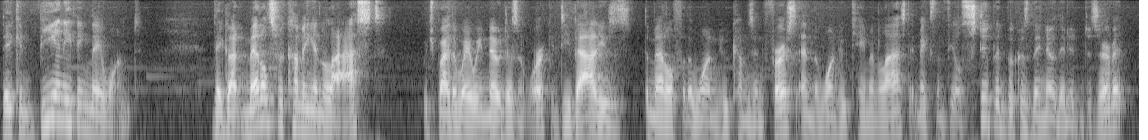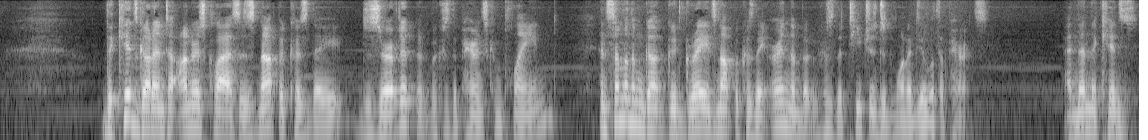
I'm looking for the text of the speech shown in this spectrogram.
they can be anything they want. They got medals for coming in last, which, by the way, we know doesn't work. It devalues the medal for the one who comes in first and the one who came in last. It makes them feel stupid because they know they didn't deserve it. The kids got into honors classes not because they deserved it, but because the parents complained. And some of them got good grades not because they earned them, but because the teachers didn't want to deal with the parents. And then the kids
